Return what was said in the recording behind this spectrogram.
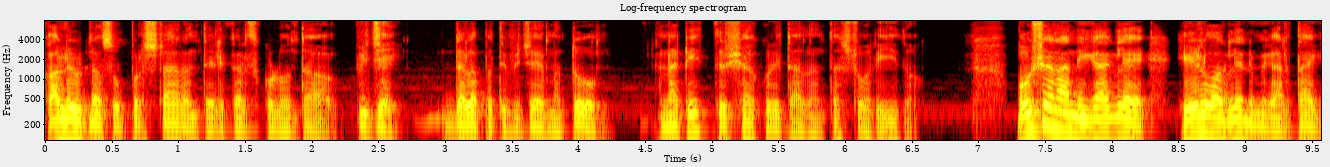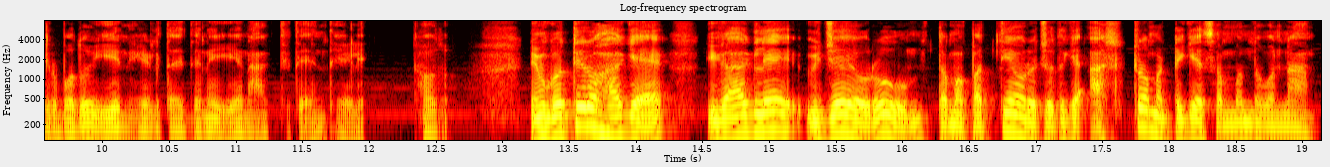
ಕಾಲಿವುಡ್ನ ಸೂಪರ್ ಸ್ಟಾರ್ ಅಂತೇಳಿ ಕರೆಸ್ಕೊಳ್ಳುವಂಥ ವಿಜಯ್, ದಳಪತಿ ವಿಜಯ್ ಮತ್ತು ನಟಿ ತ್ರಿಷಾ ಕುರಿತಾದಂಥ ಸ್ಟೋರಿ ಇದು. ಬಹುಶಃ ನಾನು ಈಗಾಗಲೇ ಹೇಳುವಾಗಲೇ ನಿಮಗೆ ಅರ್ಥ ಆಗಿರ್ಬೋದು ಏನು ಹೇಳ್ತಾ ಇದ್ದೇನೆ ಏನಾಗ್ತಿದೆ ಅಂತ ಹೇಳಿ. ಹೌದು. ನಿಮ್ಗೆ ಗೊತ್ತಿರೋ ಹಾಗೆ ಈಗಾಗಲೇ ವಿಜಯ್ ಅವರು ತಮ್ಮ ಪತ್ನಿಯವರ ಜೊತೆಗೆ ಅಷ್ಟರ ಮಟ್ಟಿಗೆ ಸಂಬಂಧವನ್ನು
